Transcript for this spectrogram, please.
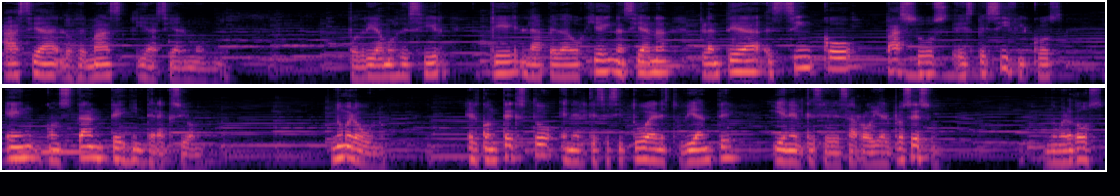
hacia los demás y hacia el mundo. Podríamos decir que la pedagogía ignaciana plantea cinco pasos específicos en constante interacción. Número 1. El contexto en el que se sitúa el estudiante y en el que se desarrolla el proceso. Número 2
